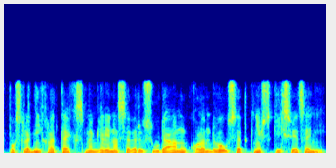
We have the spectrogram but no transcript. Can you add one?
V posledních letech jsme měli na severu Súdánu kolem 200 kněžských svěcení.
